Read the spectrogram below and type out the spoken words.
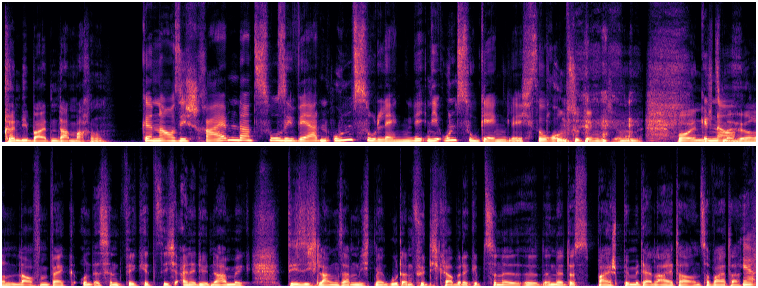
können die beiden da machen? Genau, sie schreiben dazu, sie werden unzulänglich, nee, unzugänglich, so rum. Unzugänglich und wollen nichts genau. mehr hören, laufen weg und es entwickelt sich eine Dynamik, die sich langsam nicht mehr gut anfühlt. Ich glaube, da gibt es so eine, äh, ne, das Beispiel mit der Leiter und so weiter. Ja.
